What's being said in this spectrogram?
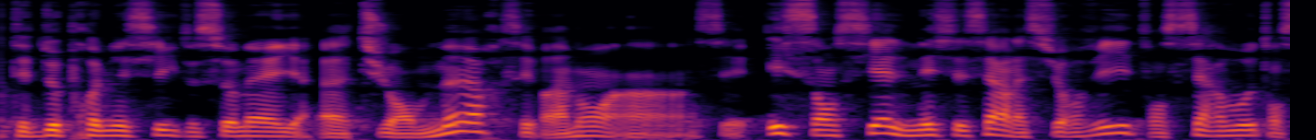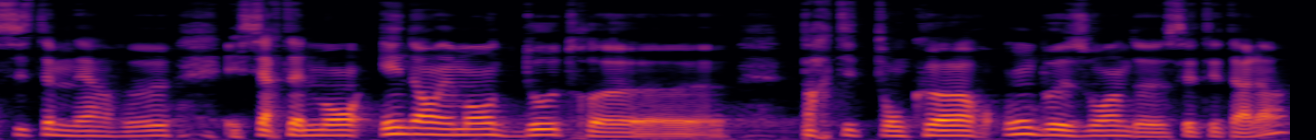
tes deux premiers cycles de sommeil, euh, tu en meurs. C'est vraiment un, c'est essentiel, nécessaire à la survie. Ton cerveau, ton système nerveux et certainement énormément d'autres euh, parties de ton corps ont besoin de cet état-là.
